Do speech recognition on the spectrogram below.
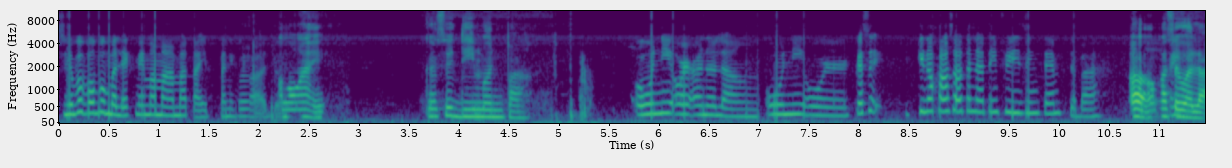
Sino ba ba bumalik? May mamamatay, panigurado. Oo nga eh. Kasi demon pa. Oni or ano lang. Oni or... Kasi, kinakross out natin yung freezing temp, diba? Oo, kasi Ay. wala.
